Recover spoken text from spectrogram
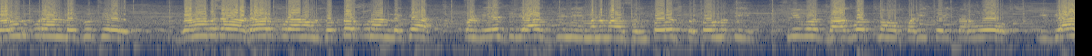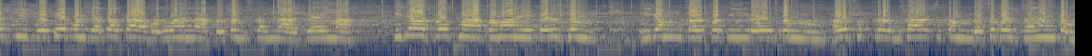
ગરુડ પુરાણ લખ્યું છે, ઘણા બધા અઢાર પુરાણો, સત્તર પુરાણ લખ્યા, પણ વેદ વ્યાસજીને મનમાં સંતોષ થતો નથી. શ્રીમદ ભાગવતનો પરિચય કરવો એ વ્યાસજી પોતે પણ કહેતા હતા, ભગવાનના પ્રથમ સ્કંદના અધ્યાયમાં. ત્રીજા શ્લોકમાં આ પ્રમાણે કહ્યું છે નિગમ કલ્પતિ રોગતમ ફળ શુક્ર મુખાકૃતમ રસફળ છયંતમ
